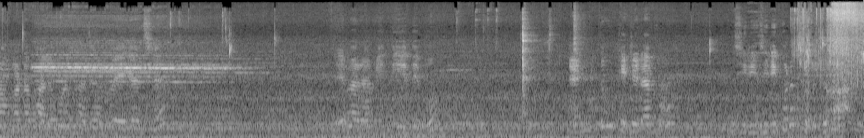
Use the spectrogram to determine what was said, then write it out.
লঙ্কাটা ভালো করে ভাজা হয়ে গেছে এবার আমি দিয়ে দেব একদম কেটে রাখা ঝিরি ঝিরি করে ছোটো ছোটো আলু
